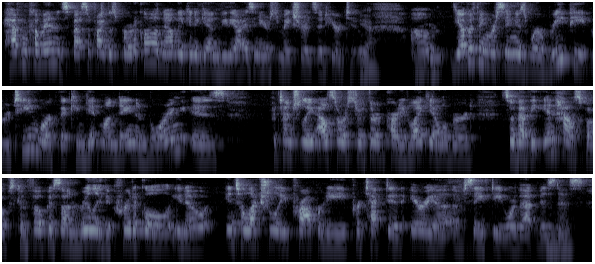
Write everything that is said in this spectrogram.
have them come in and specify this protocol and now they can again be the eyes and ears to make sure it's adhered to. Yeah. Um, the other thing we're seeing is where repeat routine work that can get mundane and boring is potentially outsourced to a third party like Yellowbird so that the in-house folks can focus on really the critical, you know, intellectually property protected area of safety or that business. Mm-hmm.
